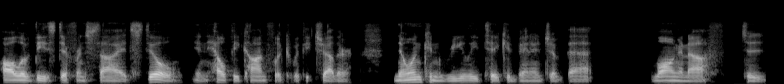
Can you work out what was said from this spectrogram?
all of these different sides still in healthy conflict with each other, no one can really take advantage of that long enough to,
